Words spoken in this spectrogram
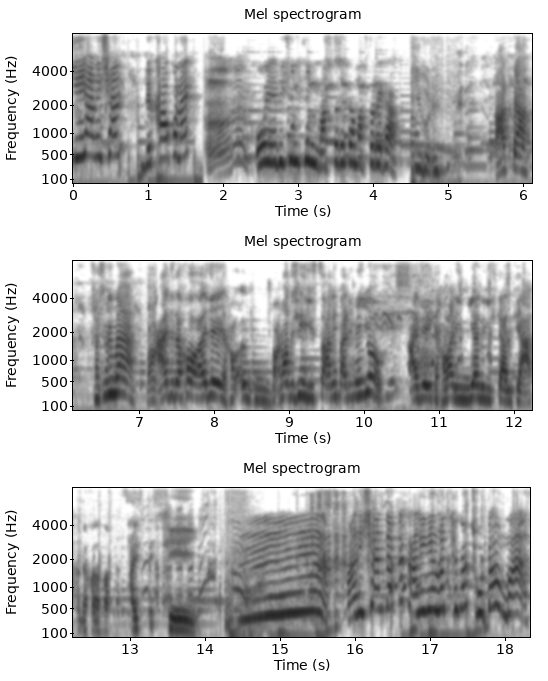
কি আনিছেন? দেখাও কোনে ও এদি শুন শুন মাস্টার দেখা মাস্টার দেখা। আচ্ছা শাশুড়ি মা আজ দেখো আজ বাংলাদেশি ইলিশটা আনি পারি নাই আজ এই যে আমার ইন্ডিয়ান ইলিশটা আনছি আচ্ছা দেখো দেখো সাইজটা সেই। উম, আনিছেন তো একটা গুলোর থেকে ছোট মাছ।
